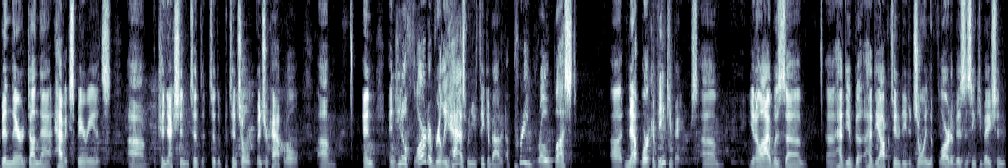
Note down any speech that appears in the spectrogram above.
been there, done that, have experience, um, connection to the, to the potential venture capital, um, and and you know Florida really has, when you think about it, a pretty robust uh, network of incubators. Um, you know, I was um, uh, had the had the opportunity to join the Florida Business Incubation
